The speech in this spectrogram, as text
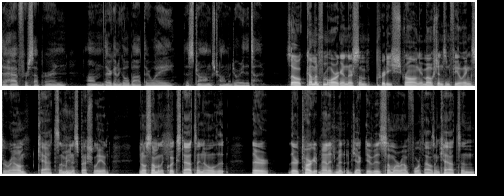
to have for supper, and um, they're going to go about their way the strong, strong majority of the time. So coming from Oregon, there's some pretty strong emotions and feelings around cats. I mean, especially in you know some of the quick stats. I know that their their target management objective is somewhere around four thousand cats, and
